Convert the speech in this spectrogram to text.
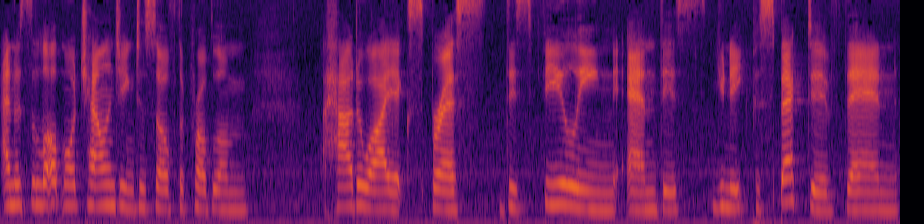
And it's a lot more challenging to solve the problem how do I express this feeling and this unique perspective than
